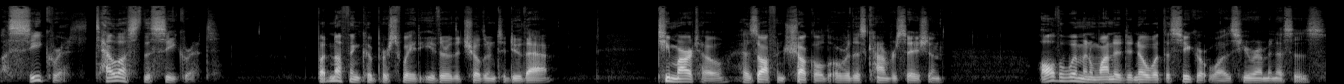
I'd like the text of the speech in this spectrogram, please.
A secret! Tell us the secret! But nothing could persuade either of the children to do that. Ti Marto has often chuckled over this conversation. All the women wanted to know what the secret was, he reminisces,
